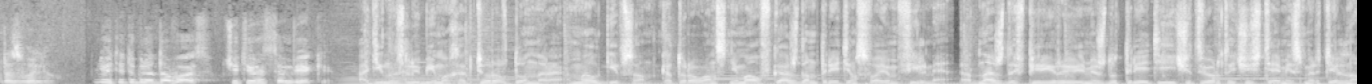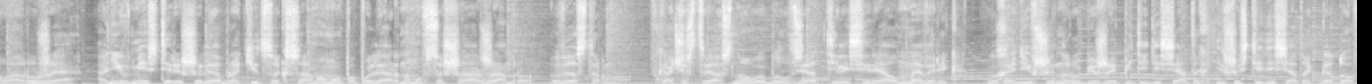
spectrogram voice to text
развалил? Нет, это было до вас, в 14 веке. Один из любимых актеров Доннера – Мел Гибсон, которого он снимал в каждом третьем своем фильме. Однажды в перерыве между третьей и четвертой частями «Смертельного оружия» они вместе решили обратиться к самому популярному в США жанру – вестерну. В качестве основы был взят телесериал «Мэверик», выходивший на рубеже 50-х и 60-х годов.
